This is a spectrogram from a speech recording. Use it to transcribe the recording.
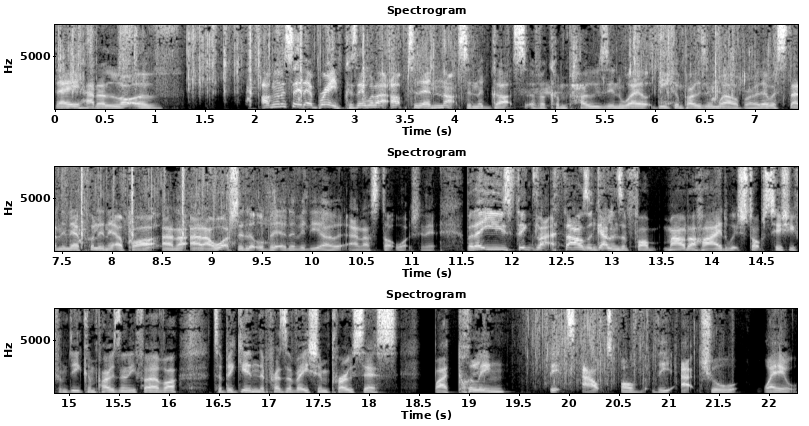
they had a lot of. I'm to say they're brave because they were like up to their nuts in the guts of a composing whale, decomposing whale, bro. They were standing there pulling it apart, and I, and I watched a little bit of the video and I stopped watching it. But they used things like a thousand gallons of formaldehyde, which stops tissue from decomposing any further, to begin the preservation process by pulling bits out of the actual whale.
